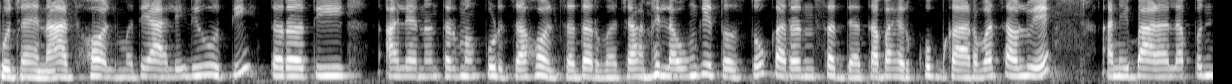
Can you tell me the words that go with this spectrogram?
पूजा आहे ना आज हॉलमध्ये आलेली होती. तर ती आल्यानंतर मग पुढचा हॉलचा दरवाजा आम्ही लावून घेत असतो. कारण सध्या आता बाहेर खूप गारवा चालू आहे. आणि बाळाला पण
